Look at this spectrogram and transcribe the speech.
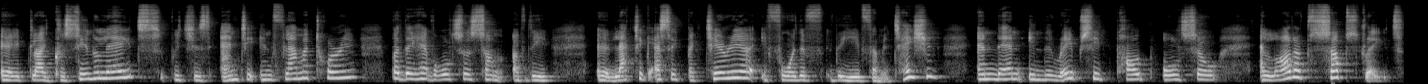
uh, glucosinolates, which is anti inflammatory, but they have also some of the uh, lactic acid bacteria for the, the fermentation. And then in the rapeseed pulp, also a lot of substrates,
